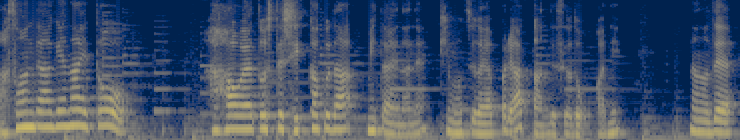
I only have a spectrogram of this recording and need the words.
遊んであげないと母親として失格だみたいなね、気持ちがやっぱりあったんですよ、どっかに。なので、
